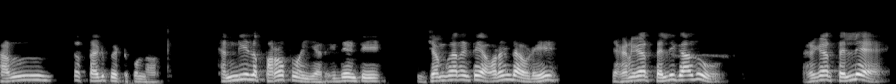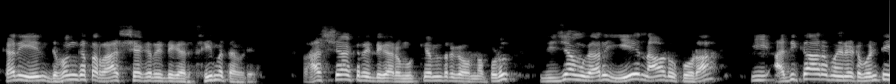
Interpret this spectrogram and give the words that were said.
కంట తడి పెట్టుకున్నారు. కన్నీళ్ళ పర్వతం అయ్యారు. ఇదేంటి? విజయం అంటే ఎవరండి ఆవిడ? జగన్ గారి తల్లి కాదు. జగన్ గారి తల్లే. కానీ దివంగత రాజశేఖర రెడ్డి గారి శ్రీమతి ఆవిడే. రాజశేఖర రెడ్డి గారు ముఖ్యమంత్రిగా ఉన్నప్పుడు నిజాం గారు ఏనాడు కూడా ఈ అధికారమైనటువంటి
